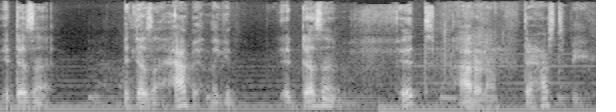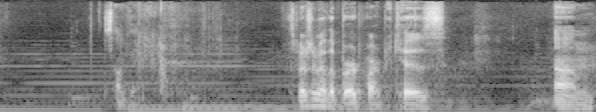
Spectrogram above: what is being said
it doesn't it doesn't happen like it it doesn't fit i don't know there has to be something especially about the bird part because um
